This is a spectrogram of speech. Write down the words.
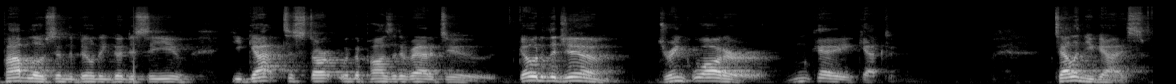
Pablo's in the building. Good to see you. You got to start with a positive attitude. Go to the gym, drink water. Okay, Captain. Telling you guys,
